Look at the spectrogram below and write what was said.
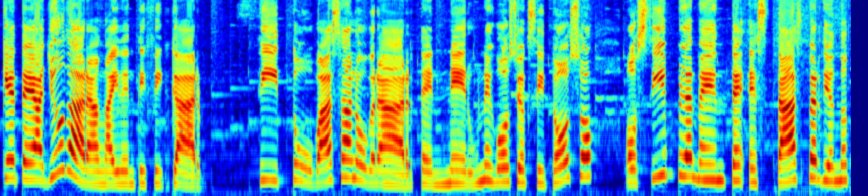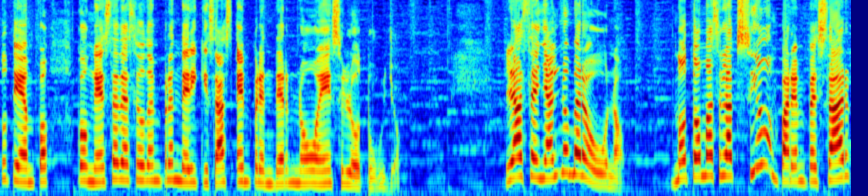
que te ayudarán a identificar si tú vas a lograr tener un negocio exitoso o simplemente estás perdiendo tu tiempo con ese deseo de emprender y quizás emprender no es lo tuyo. La señal número uno, no tomas la acción para empezar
